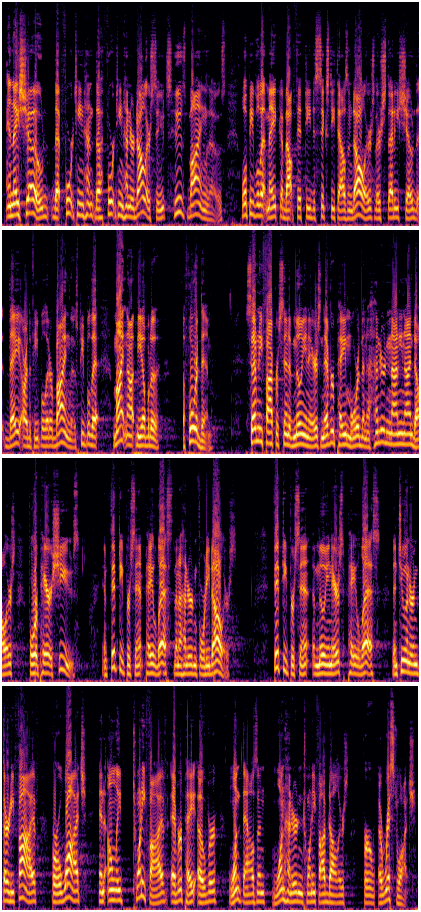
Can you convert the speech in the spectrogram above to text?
and they showed that 1400, the $1,400 suits, who's buying those? Well, people that make about fifty to $60,000, their studies showed that they are the people that are buying those, people that might not be able to afford them. 75% of millionaires never pay more than $199 for a pair of shoes, and 50% pay less than $140. 50% of millionaires pay less than 235 for a watch and only 25 ever pay over $1,125 for a wristwatch.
